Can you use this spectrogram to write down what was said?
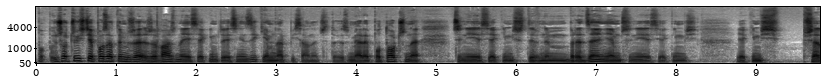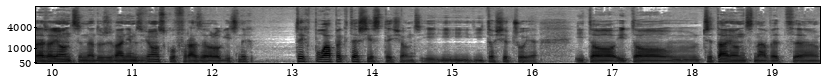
po- już oczywiście poza tym, że, że ważne jest, jakim to jest językiem napisane, czy to jest w miarę potoczne, czy nie jest jakimś sztywnym bredzeniem, czy nie jest jakimś, jakimś przerażającym nadużywaniem związków frazeologicznych. Tych pułapek też jest tysiąc i, i, i- to się czuje. I to, I to czytając nawet e,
